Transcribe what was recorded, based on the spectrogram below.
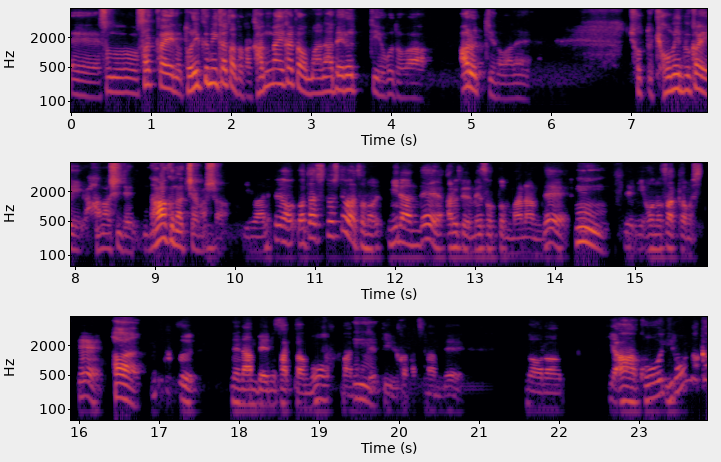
えーそのサッカーへの取り組み方とか考え方を学べるっていうことがあるっていうのはね、ちょっと興味深い話で長くなっちゃいました。今ね私としてはそのミランである程度メソッドも学んでうん。で日本のサッカーも知ってはかつ、ね、南米のサッカーも学んでっていう形なんで、だからいやーこういろんな考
